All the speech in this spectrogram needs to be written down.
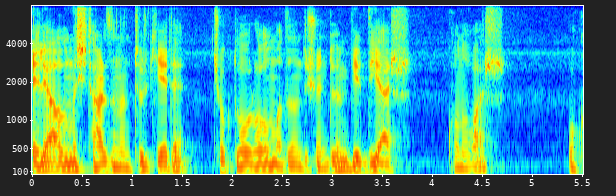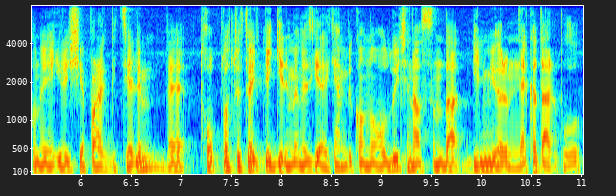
ele alınış tarzının Türkiye'de çok doğru olmadığını düşündüğüm bir diğer konu var. O konuya giriş yaparak bitirelim ve topla tüfekle girmemiz gereken bir konu olduğu için aslında bilmiyorum ne kadar bu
